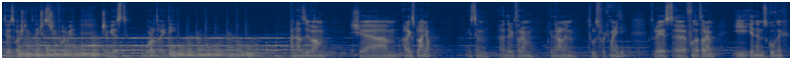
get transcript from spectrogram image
I to jest właśnie w najczystszej formie, czym jest World ID. Nazywam się Alex Blanio. Jestem e, dyrektorem generalnym Tools for Humanity, który jest e, fundatorem i jednym z głównych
